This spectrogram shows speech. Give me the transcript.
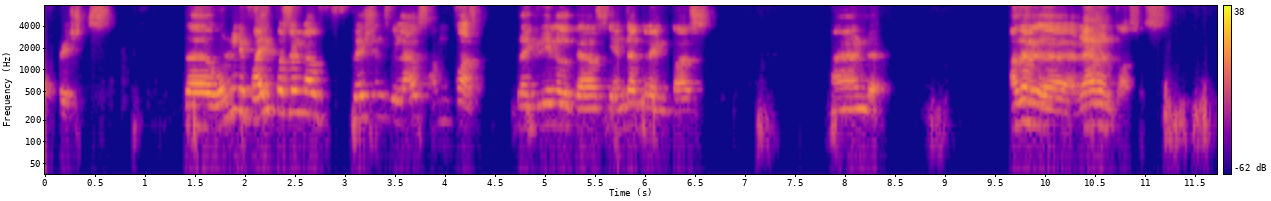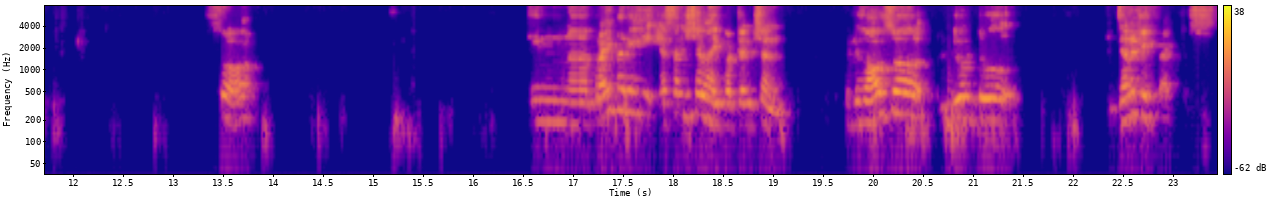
of patients. The only 5% of patients will have some cause, like renal cause, endocrine cause, and other uh, rarer causes. So, in uh, primary essential hypertension, it is also due to genetic factors.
